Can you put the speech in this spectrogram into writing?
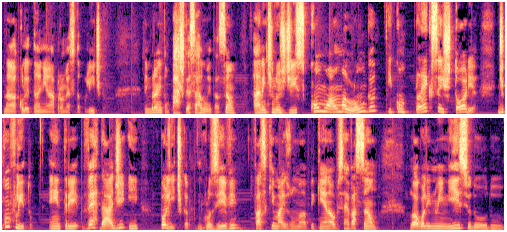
na coletânea A Promessa da Política. Lembrando então parte dessa argumentação, Arendt nos diz como há uma longa e complexa história de conflito entre verdade e política. Inclusive, faço aqui mais uma pequena observação. Logo ali no início do, do,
